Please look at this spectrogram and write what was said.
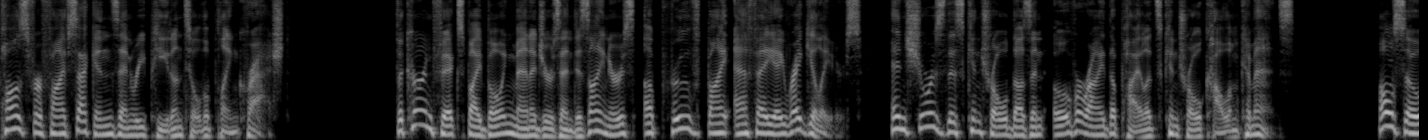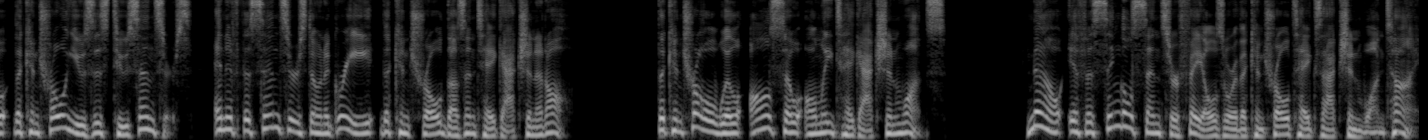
pause for 5 seconds, and repeat until the plane crashed. The current fix by Boeing managers and designers, approved by FAA regulators, ensures this control doesn't override the pilot's control column commands. Also, the control uses two sensors, and if the sensors don't agree, the control doesn't take action at all. The control will also only take action once. Now, if a single sensor fails or the control takes action one time,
